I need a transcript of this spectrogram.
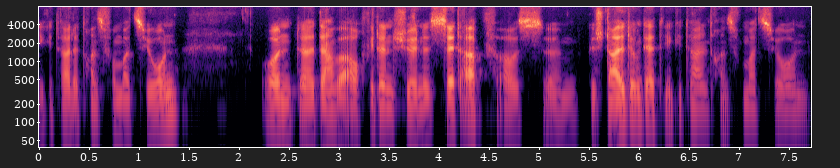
digitale Transformation. Und äh, da haben wir auch wieder ein schönes Setup aus ähm, Gestaltung der digitalen Transformation,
